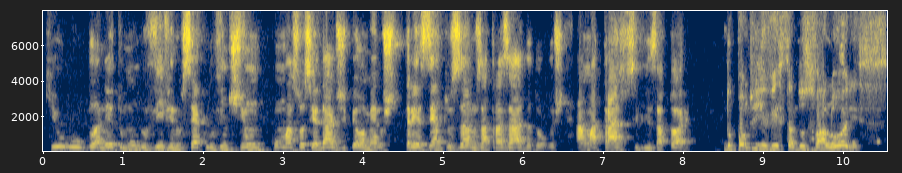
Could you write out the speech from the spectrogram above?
que o, planeta, o mundo vive no século XXI com uma sociedade de pelo menos 300 anos atrasada, Douglas? Há um atraso civilizatório? Do ponto de vista dos valores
